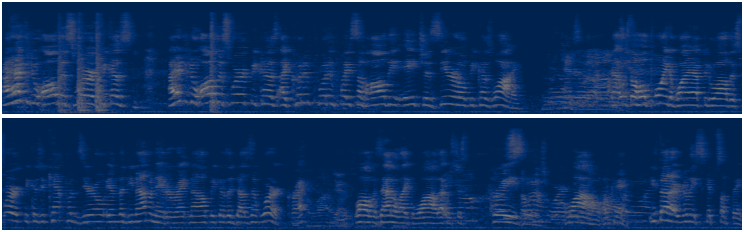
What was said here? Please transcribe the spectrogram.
I had to do all this work because I had to do all this work because I couldn't put in place of all the h's zero because why? That was the whole point of why I have to do all this work because you can't put zero in the denominator right now because it doesn't work, correct? Yeah. Wow, was that a like wow, that was just crazy. Wow, okay. You thought I really skipped something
